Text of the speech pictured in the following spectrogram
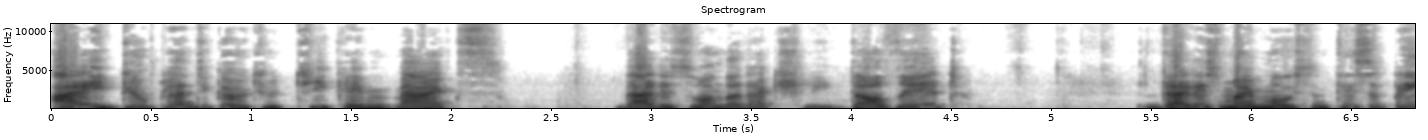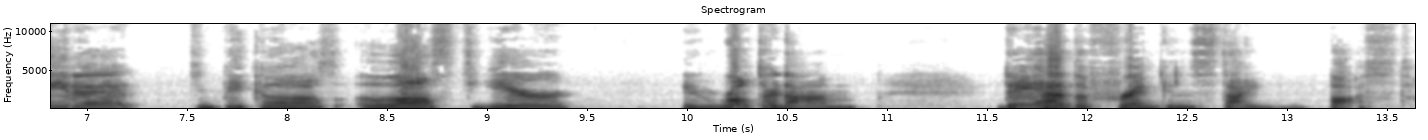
I do plan to go to TK Maxx. That is one that actually does it. That is my most anticipated because last year in Rotterdam, they had the Frankenstein bust.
